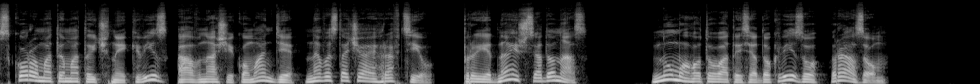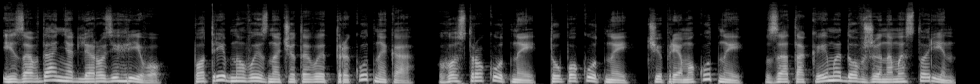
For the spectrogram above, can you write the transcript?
Скоро математичний квіз, а в нашій команді не вистачає гравців. Приєднаєшся до нас? Нумо готуватися до квізу разом. І завдання для розігріву потрібно визначити вид трикутника гострокутний, тупокутний чи прямокутний за такими довжинами сторін.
